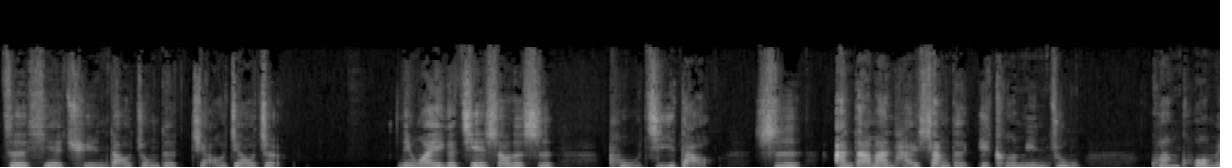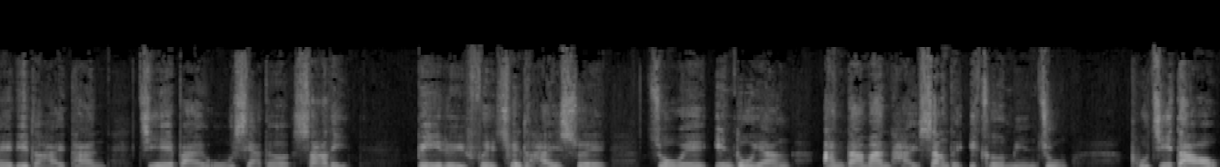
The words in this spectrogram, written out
这些群岛中的佼佼者。另外一个介绍的是普吉岛，是安达曼海上的一颗明珠，宽阔美丽的海滩洁白无瑕的沙粒，碧绿翡翠的海水，作为印度洋安达曼海上的一颗明珠，普吉岛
